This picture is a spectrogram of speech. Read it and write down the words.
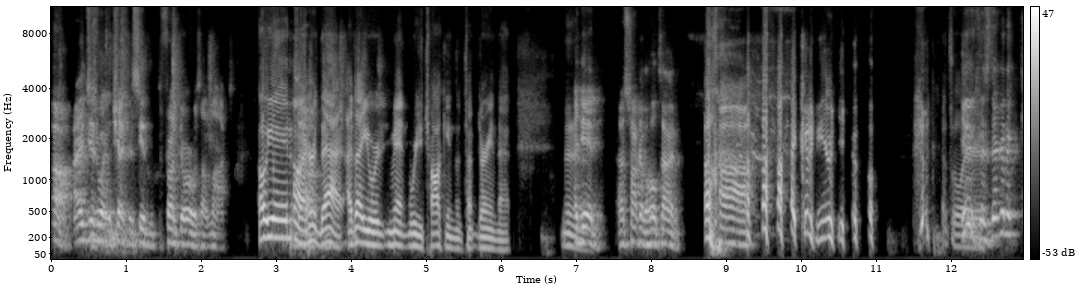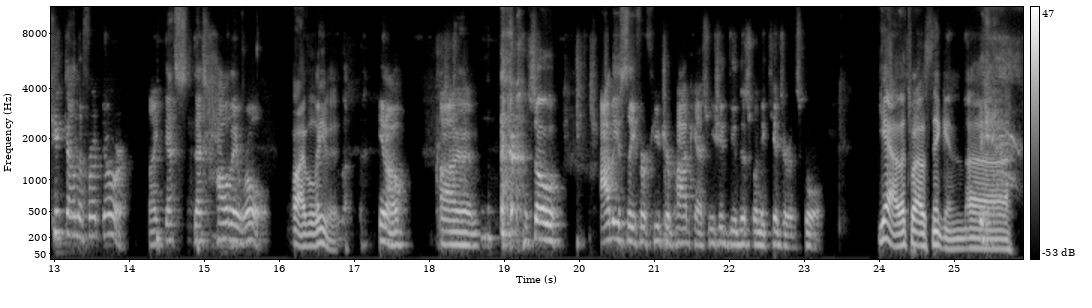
Oh, I just went and checked to see if the front door was unlocked. Oh yeah, yeah no, I heard that. I thought you were you meant were you talking the t- during that? No, no, I did. I was talking the whole time. Oh. Uh, I couldn't hear you. That's Dude, hilarious. because they're gonna kick down the front door. Like that's that's how they roll. oh, I believe it. You know. Um, so obviously, for future podcasts, we should do this when the kids are in school. Yeah, that's what I was thinking. Uh,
